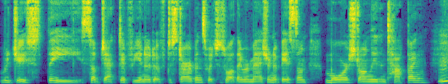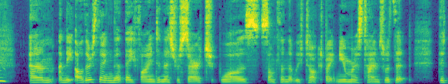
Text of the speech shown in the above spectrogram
reduced the subjective unit of disturbance, which is what they were measuring it based on, more strongly than tapping. Um, and the other thing that they found in this research was something that we've talked about numerous times was that the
